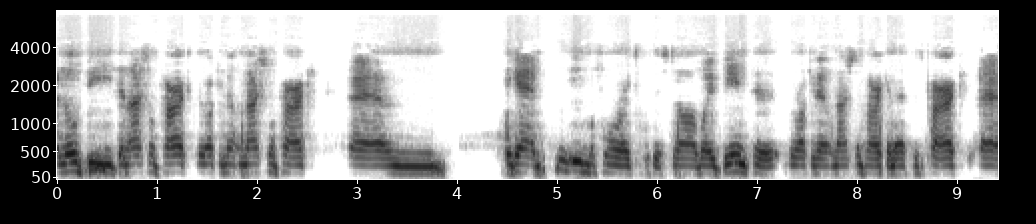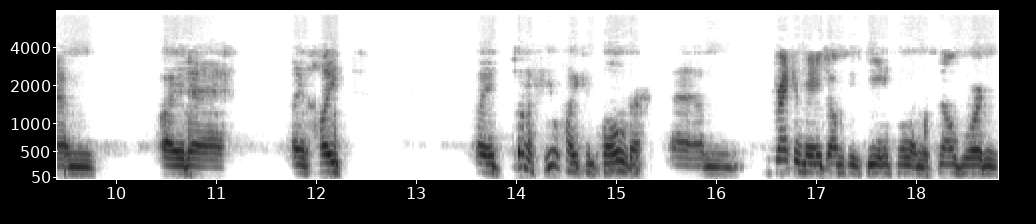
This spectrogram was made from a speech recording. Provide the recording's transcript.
I love the, the national parks, the Rocky Mountain National Park. Um, again, even before I took this job, I'd been to the Rocky Mountain National Park and Estes Park. Um, I'd, uh, I'd hiked, I'd done a few hikes in Boulder. Um, Breckenridge obviously is beautiful and the snowboarding,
